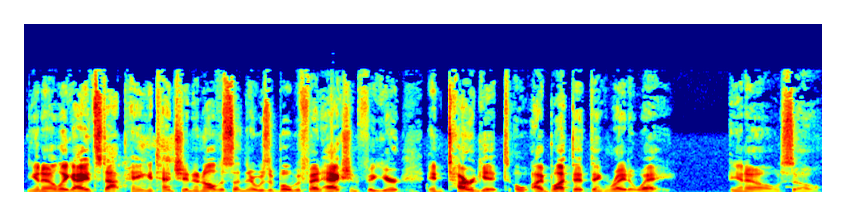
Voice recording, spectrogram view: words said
You know, like I had stopped paying attention, and all of a sudden there was a Boba Fett action figure in Target. Oh, I bought that thing right away. You know, so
